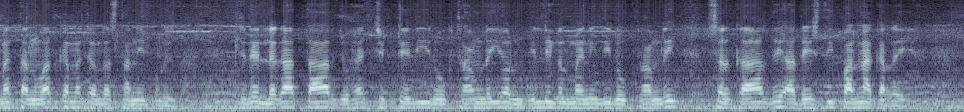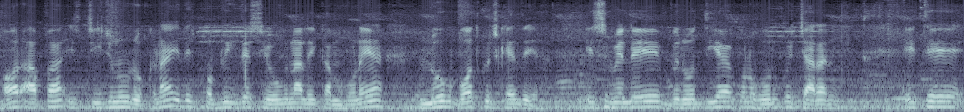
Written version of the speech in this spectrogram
ਮੈਂ ਧੰਨਵਾਦ ਕਰਨਾ ਚਾਹੁੰਦਾ ਸਥਾਨੀ ਪੁਲਿਸ ਦਾ ਜਿਹਨੇ ਲਗਾਤਾਰ ਜੋ ਹੈ ਚਿੱਟੇ ਦੀ ਰੋਕਥਾਮ ਲਈ ਔਰ ਇਲੀਗਲ ਮਾਈਨਿੰਗ ਦੀ ਰੋਕਥਾਮ ਲਈ ਸਰਕਾਰ ਦੇ ਆਦੇਸ਼ ਦੀ ਪਾਲਣਾ ਕਰ ਰਹੀ ਹੈ। ਔਰ ਆਪਾਂ ਇਸ ਚੀਜ਼ ਨੂੰ ਰੋਕਣਾ, ਇਹਦੇ ਪਬਲਿਕ ਦੇ ਸਹਿਯੋਗ ਨਾਲ ਇਹ ਕੰਮ ਹੋਣੇ ਆ। ਲੋਕ ਬਹੁਤ ਕੁਝ ਕਹਿੰਦੇ ਆ। ਇਸ ਵੇਲੇ ਵਿਰੋਧੀਆਂ ਕੋਲ ਹੋਰ ਕੋਈ ਚਾਰਾ ਨਹੀਂ। ਇੱਥੇ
